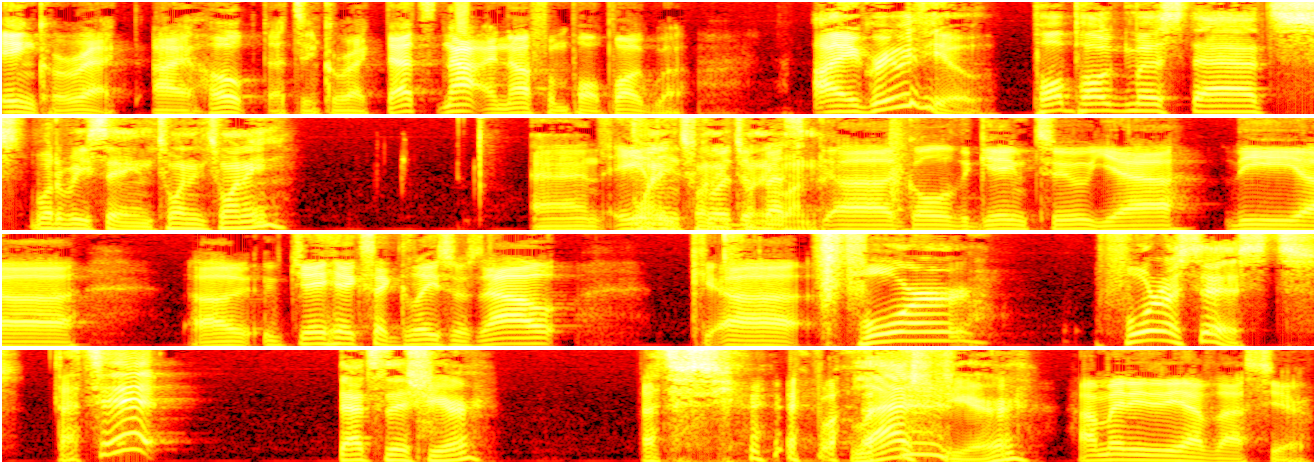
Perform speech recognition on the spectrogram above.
incorrect. I hope that's incorrect. That's not enough from Paul Pogba. I agree with you. Paul Pogba stats. What are we saying? 2020. And Ayling scored the best uh, goal of the game too. Yeah, the uh, uh, Jay Hicks had Glazers out. Uh, Four, four assists. that's it. That's this year. That's Last year. How many did he have last year?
